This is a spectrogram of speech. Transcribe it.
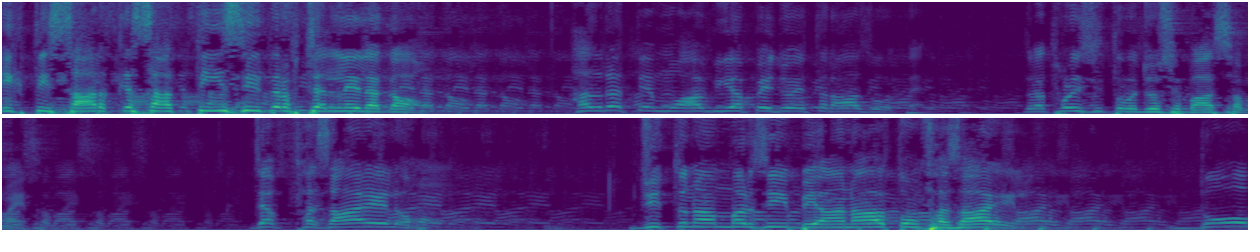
इख्तिसार के साथ तीसरी तरफ़ चलने लगा हज़रत मुआविया पे जो एतराज़ होता है, जरा थोड़ी सी तवज्जो से बात समझ। जब फजाइल हो, जितना मर्ज़ी बयानातों फजाइल। दो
